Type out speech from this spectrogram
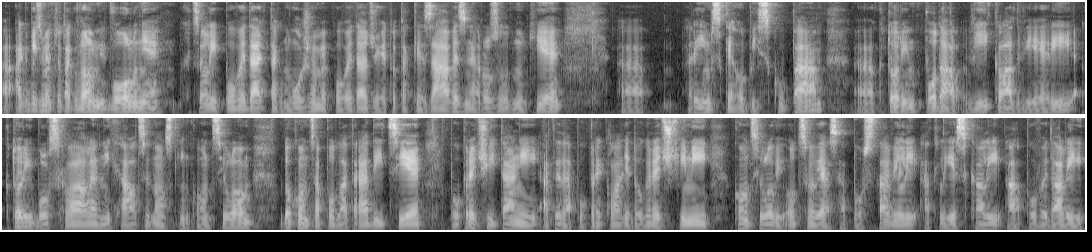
Ak by sme to tak veľmi voľne chceli povedať, tak môžeme povedať, že je to také záväzné rozhodnutie eh, rímskeho biskupa, eh, ktorým podal výklad viery, ktorý bol schválený Chalcedonským koncilom, dokonca podľa tradície po prečítaní a teda po preklade do grečtiny koncilovi otcovia sa postavili a tlieskali a povedali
